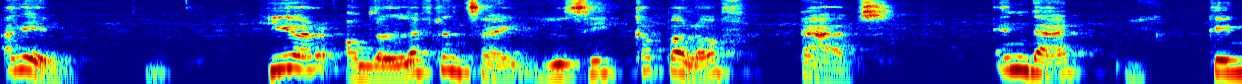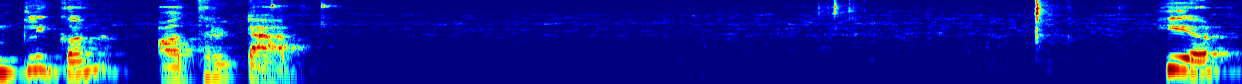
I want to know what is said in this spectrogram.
Again, here on the left hand side, you see a couple of tabs. In that, you can click on Author tab. Here,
